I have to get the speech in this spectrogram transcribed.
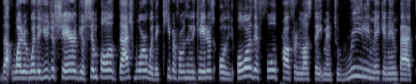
that whether whether you just share your simple dashboard with the key performance indicators or the, or the full profit and loss statement to really make an impact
